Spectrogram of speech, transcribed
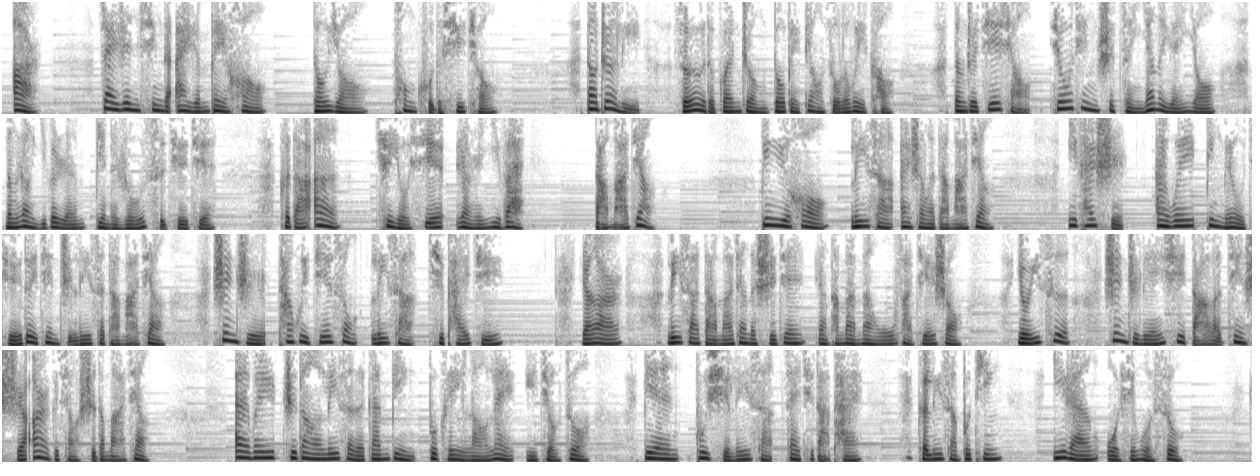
二，再任性的爱人背后，都有痛苦的需求。到这里，所有的观众都被吊足了胃口，等着揭晓究竟是怎样的缘由能让一个人变得如此决绝。可答案却有些让人意外：打麻将。病愈后，Lisa 爱上了打麻将。一开始，艾薇并没有绝对禁止 Lisa 打麻将，甚至他会接送 Lisa 去牌局。然而，Lisa 打麻将的时间让他慢慢无法接受，有一次甚至连续打了近十二个小时的麻将。艾薇知道 Lisa 的肝病不可以劳累与久坐，便不许 Lisa 再去打牌。可 Lisa 不听，依然我行我素。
